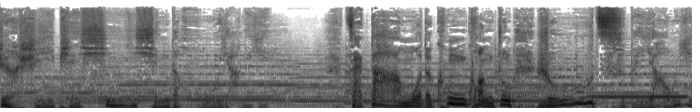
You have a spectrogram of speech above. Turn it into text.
这是一片新型的胡杨叶，在大漠的空旷中如此的摇曳。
